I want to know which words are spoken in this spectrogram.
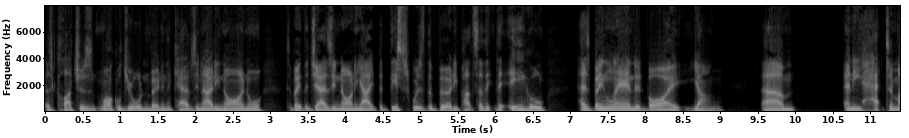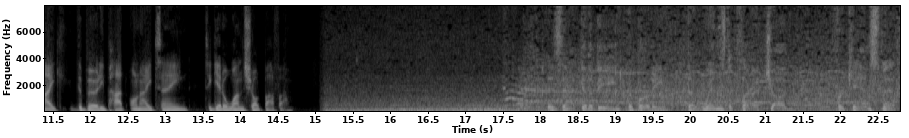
as clutch as Michael Jordan beating the Cavs in '89 or to beat the Jazz in '98. But this was the birdie putt. So the, the eagle has been landed by Young, um, and he had to make the birdie putt on 18 to get a one-shot buffer. Is that going to be the birdie that wins the Claret Jug for Cam Smith?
